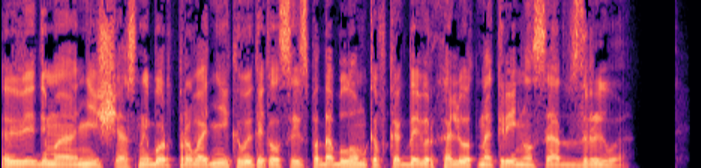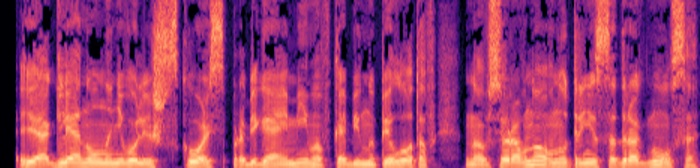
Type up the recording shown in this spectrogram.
Видимо, несчастный бортпроводник выкатился из-под обломков, когда верхолет накренился от взрыва. Я глянул на него лишь вскользь, пробегая мимо в кабину пилотов, но все равно внутренне содрогнулся,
